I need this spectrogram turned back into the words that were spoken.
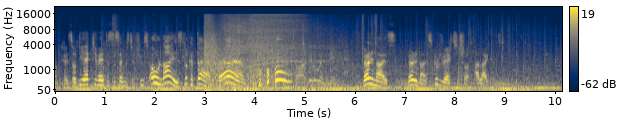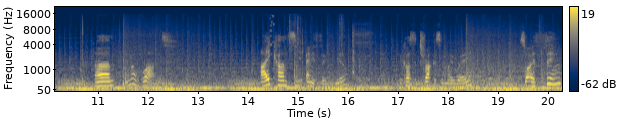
Okay, so deactivate is the same as diffuse. Oh, nice! Look at that! Bam! Target eliminated. Very nice, very nice. Good reaction shot. I like it. Um, you know what? I can't see anything here because the truck is in my way. So I think.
